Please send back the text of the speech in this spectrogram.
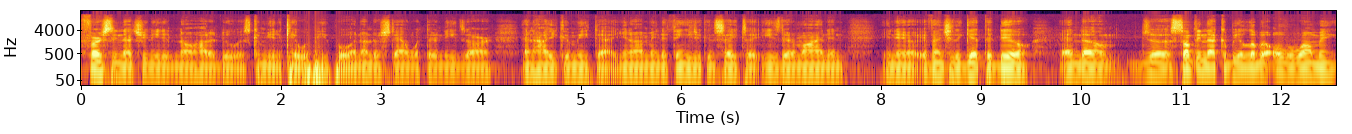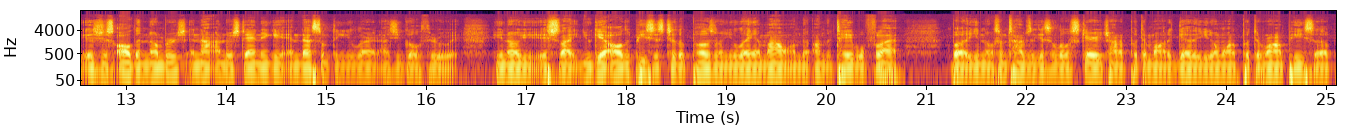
first thing that you need to know how to do is communicate with people and understand what their needs are and how you can meet that. You know, I mean, the things you can say to ease their mind and you know eventually get the deal. And um, just something that could be a little bit overwhelming is just all the numbers and not understanding it. And that's something you learn as you go through it. You know, it's like you get all the pieces to the puzzle and you lay them out on the on the table flat. But you know, sometimes it gets a little scary trying to put them all together. You don't want to put the wrong piece up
